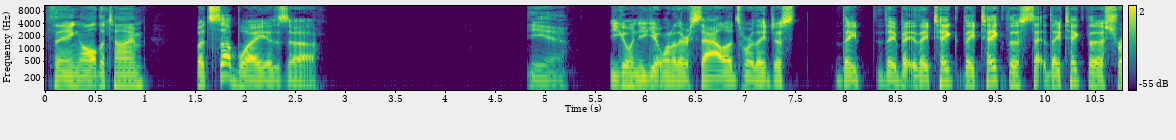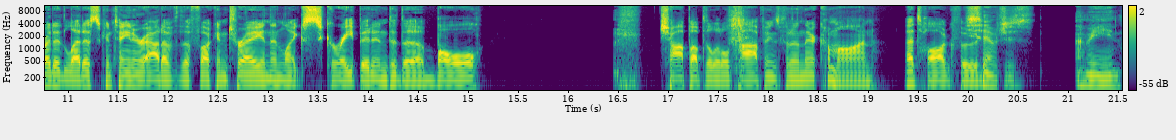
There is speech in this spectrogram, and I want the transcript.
thing all the time, but Subway is uh Yeah. you go and you get one of their salads where they just they they they take they take the they take the shredded lettuce container out of the fucking tray and then like scrape it into the bowl chop up the little toppings put it in there come on that's hog food Sandwiches. I mean,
